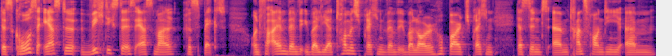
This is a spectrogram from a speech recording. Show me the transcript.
das große erste, wichtigste ist erstmal Respekt. Und vor allem, wenn wir über Leah Thomas sprechen, wenn wir über Laurel Hubbard sprechen, das sind ähm, Transfrauen, die ähm,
